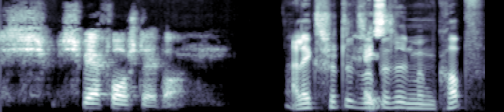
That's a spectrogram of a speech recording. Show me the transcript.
schwer vorstellbar. Alex schüttelt so ein bisschen mit dem Kopf.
